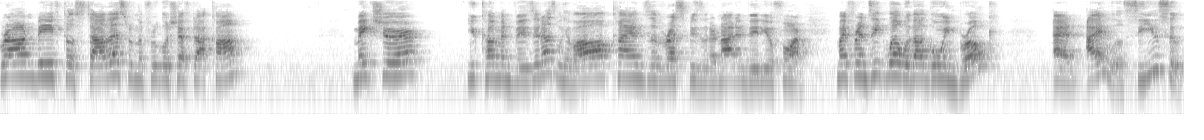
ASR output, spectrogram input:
Ground beef tostadas from thefrugalchef.com. Make sure you come and visit us. We have all kinds of recipes that are not in video form. My friends, eat well without going broke, and I will see you soon.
